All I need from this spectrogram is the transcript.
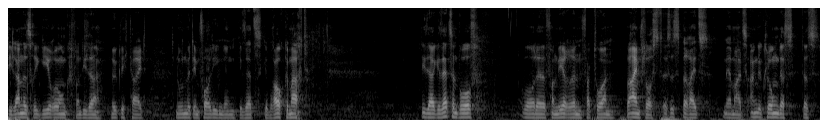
die Landesregierung von dieser Möglichkeit nun mit dem vorliegenden Gesetz Gebrauch gemacht. Dieser Gesetzentwurf wurde von mehreren Faktoren beeinflusst. Es ist bereits mehrmals angeklungen, dass das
